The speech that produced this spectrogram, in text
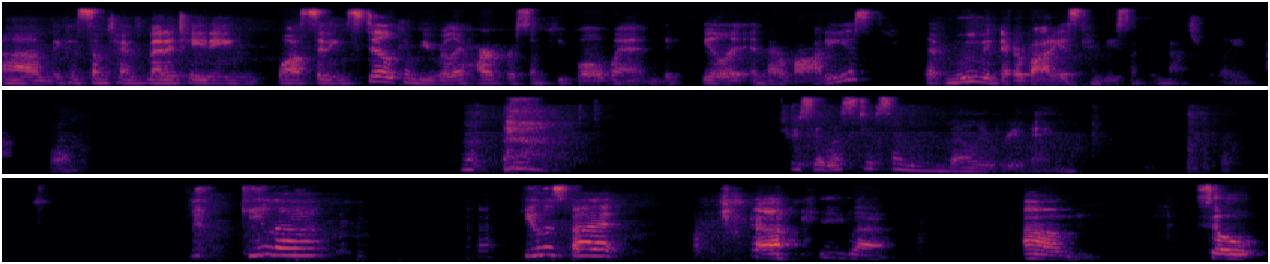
Um, because sometimes meditating while sitting still can be really hard for some people when they feel it in their bodies that moving their bodies can be something that's really impactful. Tracy, let's do some belly breathing. Keela. Keela's butt. Keila. Um, so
